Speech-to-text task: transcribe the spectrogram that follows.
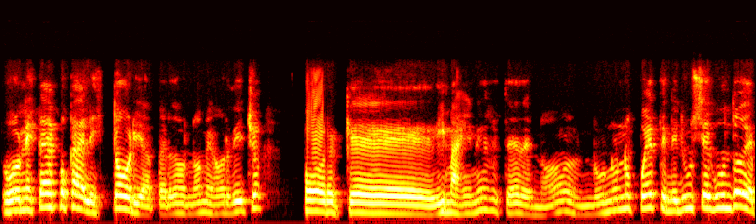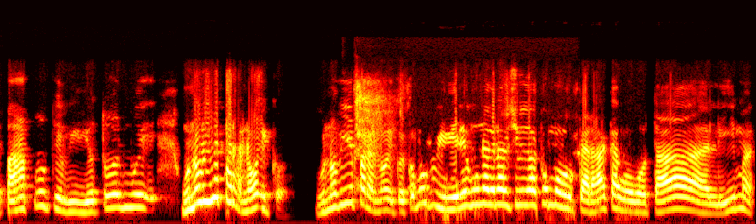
o en esta época de la historia, perdón, ¿no? Mejor dicho, porque imagínense ustedes, ¿no? Uno no puede tener un segundo de paz porque vivió todo el muy... Uno vive paranoico, uno vive paranoico, es como vivir en una gran ciudad como Caracas, Bogotá, Lima,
